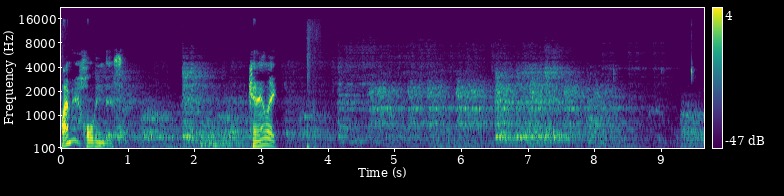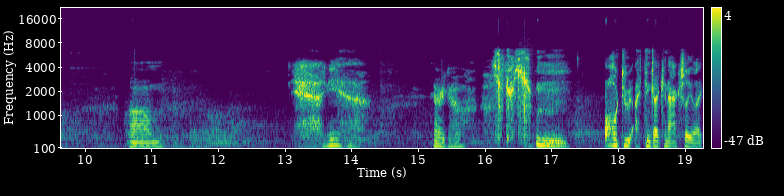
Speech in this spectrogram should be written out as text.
Why am I holding this? Can I like... Um... Yeah, yeah. There we go. Mm. Oh, dude, I think I can actually like...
